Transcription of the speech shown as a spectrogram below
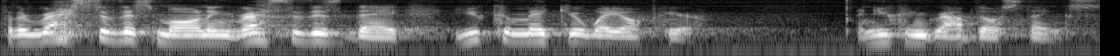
for the rest of this morning, rest of this day, you can make your way up here and you can grab those things.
